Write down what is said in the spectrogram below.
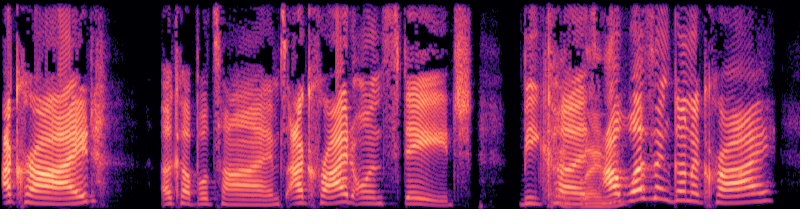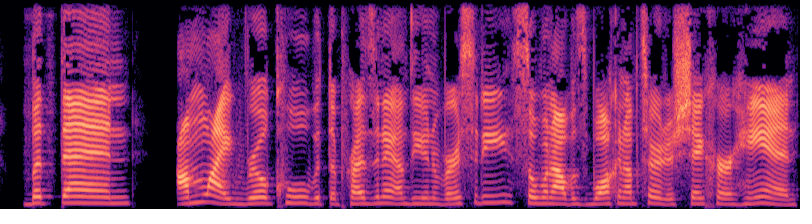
I cried a couple times. I cried on stage because blame I wasn't gonna cry, but then I'm like real cool with the president of the university. So when I was walking up to her to shake her hand,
